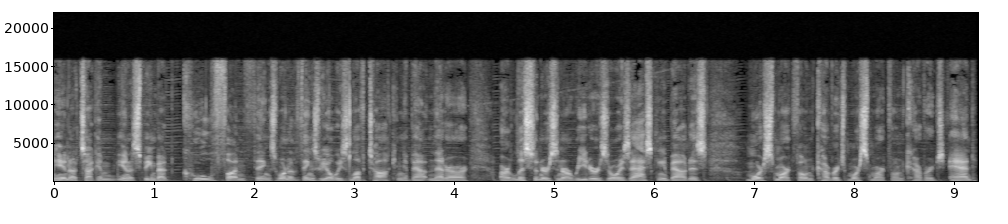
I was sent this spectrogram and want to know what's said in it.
you know, talking, you know, speaking about cool, fun things, one of the things we always love talking about and that our, our listeners and our readers are always asking about is more smartphone coverage, more smartphone coverage. And,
